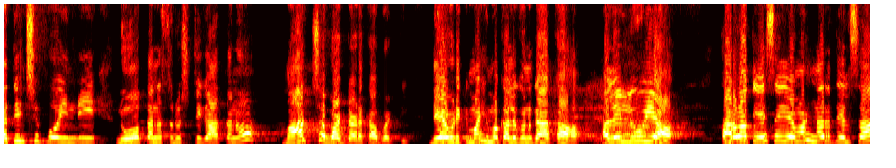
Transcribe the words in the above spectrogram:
గతించిపోయింది. నూతన సృష్టిగా అతను మార్చబడ్డాడు కాబట్టి. దేవుడికి మహిమ కలుగును గాక. హల్లెలూయా. తర్వాత ఏసై ఏమంటున్నారో తెలుసా?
